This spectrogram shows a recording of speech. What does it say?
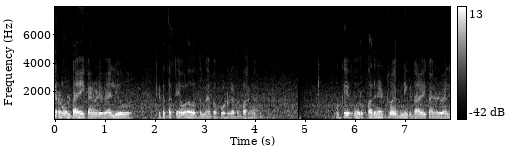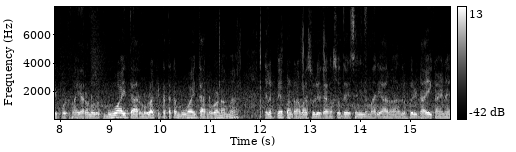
இரநூறு டாய்க்காயினுடைய வேல்யூ கிட்டத்தட்ட எவ்வளோ வருதுன்னு நான் இப்போ போட்டு காட்டுறேன் பாருங்கள் ஓகே இப்போ ஒரு பதினெட்டு ரூபா இன்றைக்கி டாய் காயினோட வேல்யூ போட்டுக்கலாம். இரநூறு மூவாயிரத்தி அறநூறுவா கிட்டத்தட்ட மூவாயிரத்தி அறநூறுவா நம்ம இதில் பே பண்ணுற மாதிரி சொல்லியிருக்காங்க. ஸோ தயவு செஞ்சு இந்த மாதிரி யாரும் அதில் போய் டாய் காயினை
